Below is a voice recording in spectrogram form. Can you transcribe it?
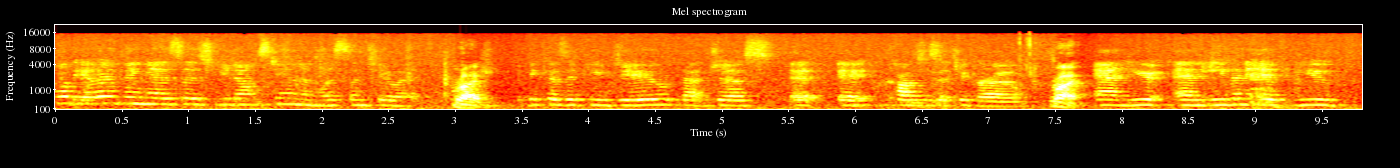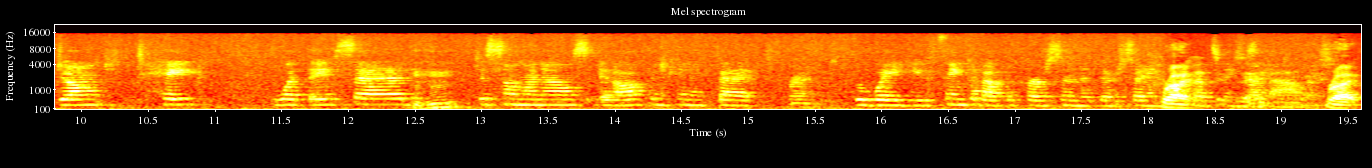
Well, the other thing is, is you don't stand and listen to it. Right. Because if you do, that just, it, it causes it to grow. right. And you, and even if you don't take what they said Mhm. to someone else, it often can affect Right. the way you think about the person that they're saying Right. those things That's about. exactly Right.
